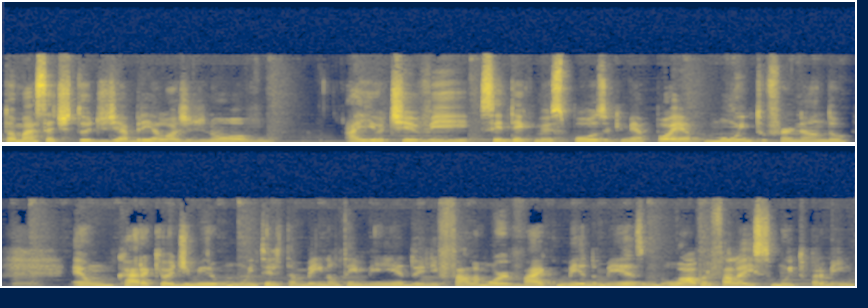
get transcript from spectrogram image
tomar essa atitude de abrir a loja de novo? Aí eu tive, sentei com meu esposo que me apoia muito, Fernando é um cara que eu admiro muito, ele também não tem medo, ele fala, amor, vai com medo mesmo. O Álvaro fala isso muito pra mim.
